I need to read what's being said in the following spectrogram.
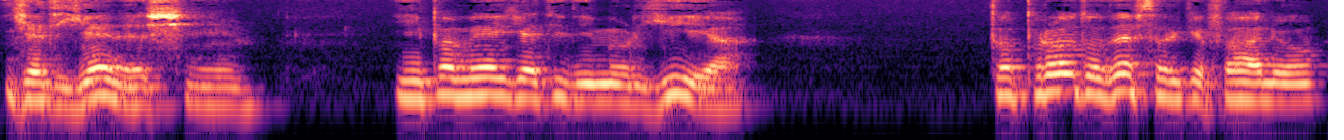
για τη γένεση, είπαμε για τη δημιουργία. Το πρώτο, δεύτερο κεφάλαιο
